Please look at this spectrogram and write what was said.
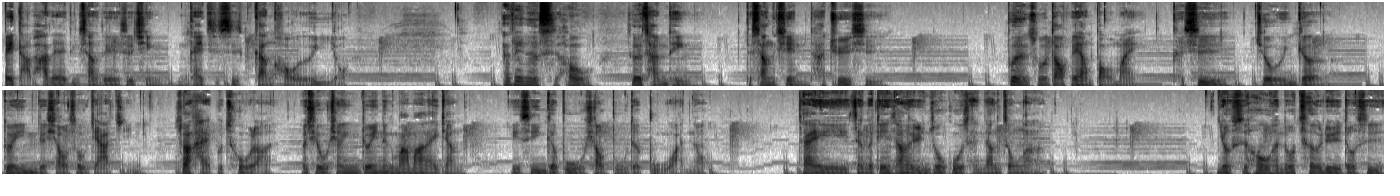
被打趴在地上这件事情应该只是刚好而已哦。那在那个时候，这个产品的上线，它确实不能说到非常爆卖，可是就有一个对应的销售价值，算还不错啦。而且我相信，对那个妈妈来讲，也是一个不小补的补完哦。在整个电商的运作过程当中啊，有时候很多策略都是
